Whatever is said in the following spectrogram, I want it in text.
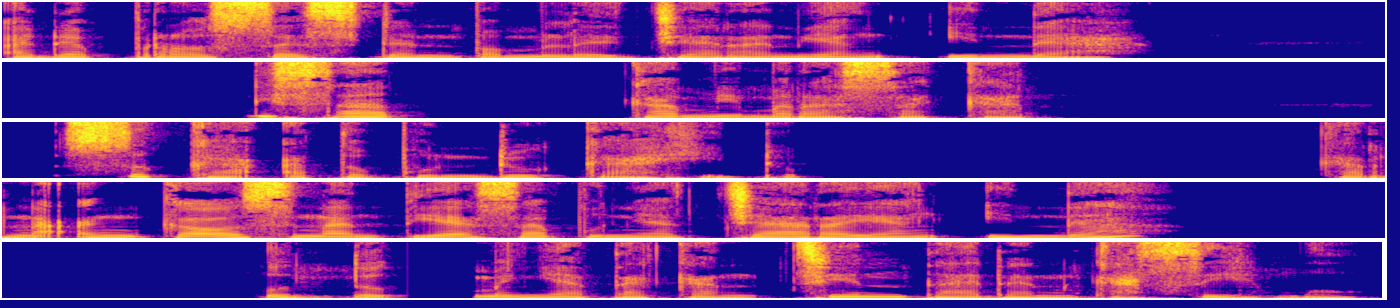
ada proses dan pembelajaran yang indah. Di saat kami merasakan suka ataupun duka hidup karena engkau senantiasa punya cara yang indah, untuk menyatakan cinta dan kasih-Mu.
